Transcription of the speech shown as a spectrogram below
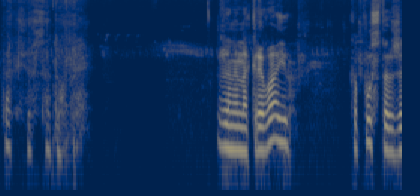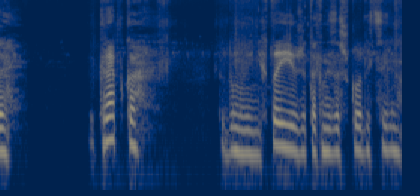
Так що все добре. Вже не накриваю. Капуста вже крепка. То думаю, ніхто її вже так не зашкодить сильно.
